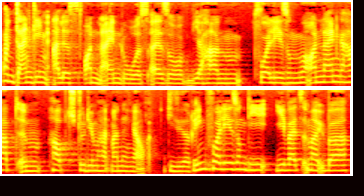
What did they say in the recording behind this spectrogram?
Und dann ging alles online los. Also wir haben Vorlesungen nur online gehabt. Im Hauptstudium hat man dann ja auch diese Ringvorlesungen, die jeweils immer über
